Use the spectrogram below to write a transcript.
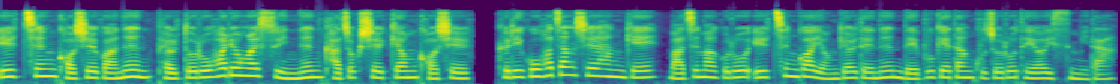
1층 거실과는 별도로 활용할 수 있는 가족실 겸 거실, 그리고 화장실 1개, 마지막으로 1층과 연결되는 내부 계단 구조로 되어 있습니다.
